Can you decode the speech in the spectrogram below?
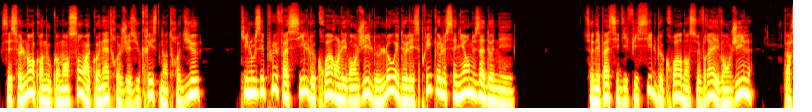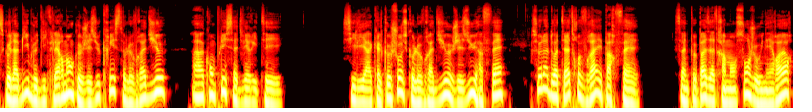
c'est seulement quand nous commençons à connaître Jésus-Christ notre Dieu qu'il nous est plus facile de croire en l'évangile de l'eau et de l'esprit que le Seigneur nous a donné. Ce n'est pas si difficile de croire dans ce vrai évangile parce que la Bible dit clairement que Jésus-Christ, le vrai Dieu, a accompli cette vérité. S'il y a quelque chose que le vrai Dieu, Jésus, a fait, cela doit être vrai et parfait. Ça ne peut pas être un mensonge ou une erreur,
